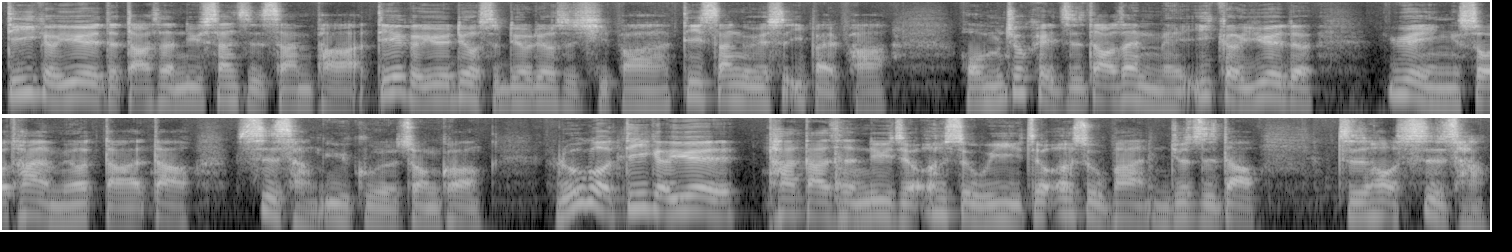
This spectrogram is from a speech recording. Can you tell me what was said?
第一个月的达成率三十三趴，第二个月六十六、六十七趴，第三个月是一百趴，我们就可以知道在每一个月的月营收它有没有达到市场预估的状况。如果第一个月它达成率只有二十五亿，只有二十五趴，你就知道之后市场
